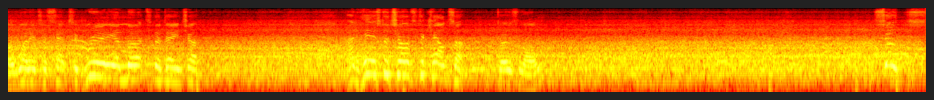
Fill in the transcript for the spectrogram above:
Oh, well intercepted, really alert to the danger. And here's the chance to counter. Goes long. Shoots!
